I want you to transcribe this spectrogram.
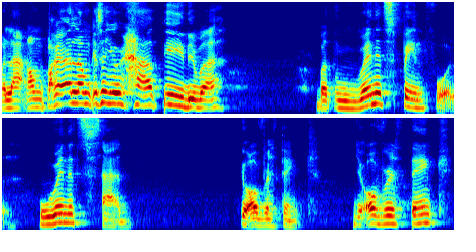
Wala kang pakialam kasi you're happy, di ba? But when it's painful, when it's sad, you overthink. You overthink,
